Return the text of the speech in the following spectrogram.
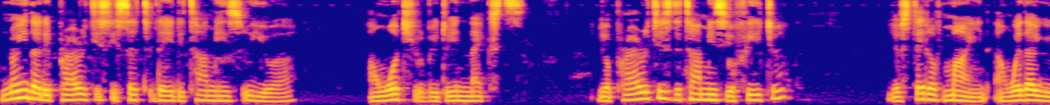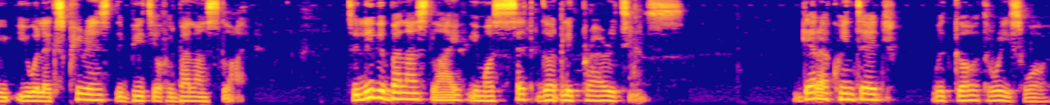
Knowing that the priorities you set today determines who you are and what you'll be doing next. Your priorities determines your future, your state of mind, and whether you, you will experience the beauty of a balanced life. To live a balanced life, you must set godly priorities. Get acquainted with God through His Word.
